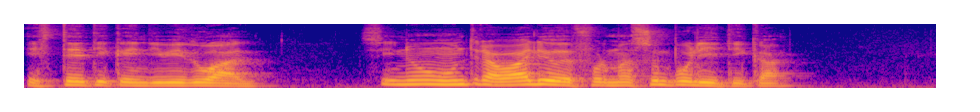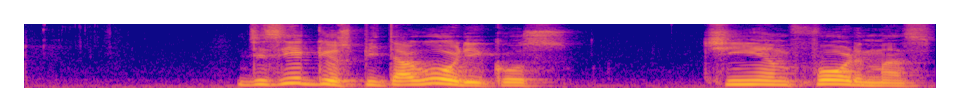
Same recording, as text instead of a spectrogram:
estética individual, sino um trabalho de formação política. Dizia que os pitagóricos tinham formas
